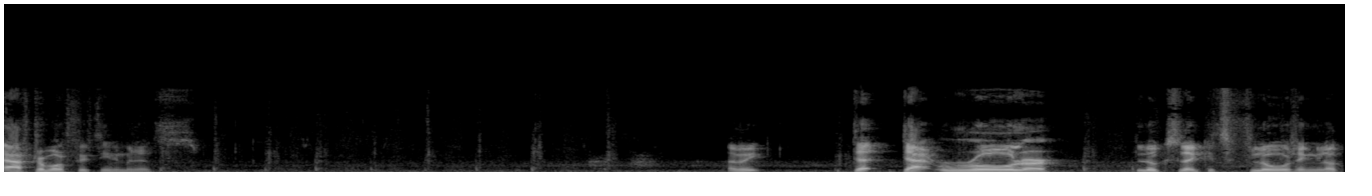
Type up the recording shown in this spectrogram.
after about 15 minutes. I mean, that that roller looks like it's floating. Look.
